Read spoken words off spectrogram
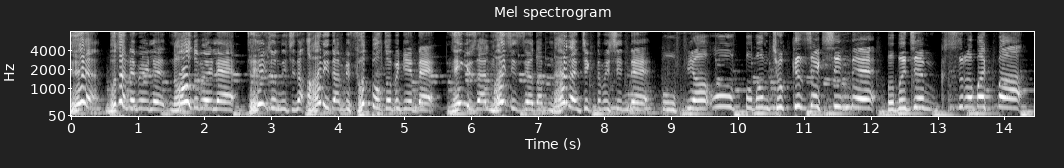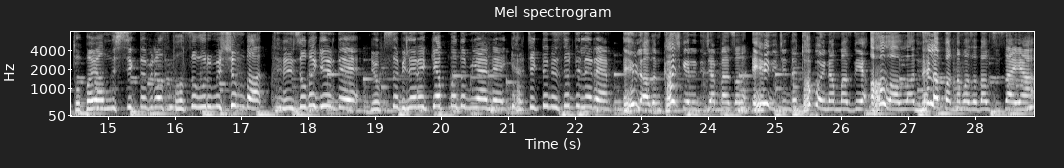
Ee, bu da ne böyle? Ne oldu böyle? Televizyonun içine aniden bir futbol topu girdi. Ne güzel maç izliyor adam. Nereden çıktı bu şimdi? Of ya of babam çok kızacak şimdi. Babacım kusura bakma. Topa yanlışlıkla biraz fazla vurmuşum da televizyona girdi. Yoksa bilerek yapmadım yani. Gerçekten özür dilerim. Evladım kaç kere diyeceğim ben sana evin içinde top oynanmaz diye. Allah Allah ne laf anlamaz adamsın sen ya.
